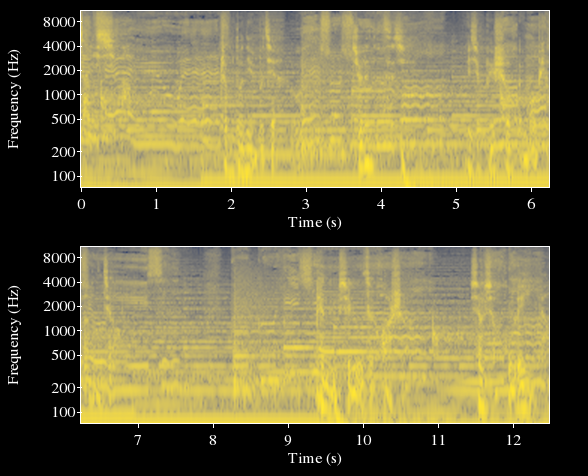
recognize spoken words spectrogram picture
在一起吧。这么多年不见，觉得你自己已经被社会磨平了棱角，变得有些油嘴滑舌，像小狐狸一样。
